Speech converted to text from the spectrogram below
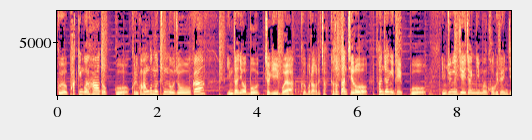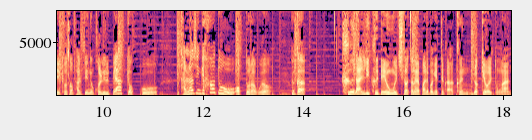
그 바뀐 건 하나도 없고 그리고 한국노총 노조가 임단위와 뭐 저기 뭐야 그 뭐라 그랬죠 교섭단체로 선정이 됐고 임중희 지회장님은 거기서 이제 교섭할 수 있는 권리를 빼앗겼고 달라진 게 하나도 없더라고요. 음. 그러니까 그 난리 그 내용을 치렀잖아요 파리바게뜨가 근 몇 개월 동안.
